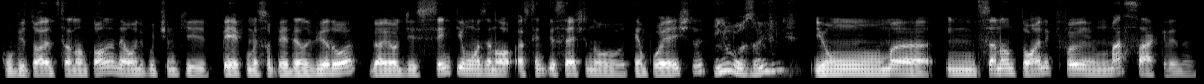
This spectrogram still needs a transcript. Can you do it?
com vitória de San Antonio, né? O único time que começou perdendo virou. Ganhou de 111 a 107 no tempo extra. Em Los Angeles. E uma em San Antonio, que foi um massacre, né?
